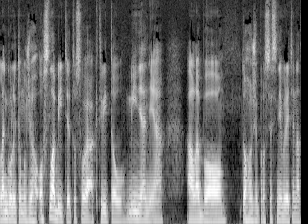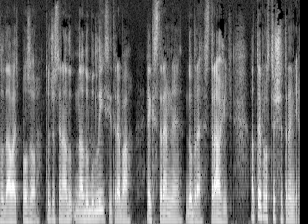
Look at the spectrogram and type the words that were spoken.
len kvôli tomu, že ho oslabíte to svojou aktivitou míňania alebo toho, že proste si nebudete na to dávať pozor. To, čo ste nadobudli, si treba extrémne dobre strážiť. A to je proste šetrenie.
